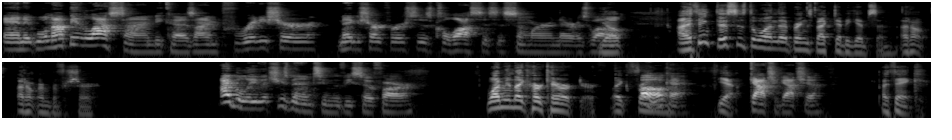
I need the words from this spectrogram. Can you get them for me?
and it will not be the last time because I'm pretty sure Mega Shark versus Colossus is somewhere in there as well. Yup. I think this is the one that brings back Debbie Gibson. I don't I don't remember for sure. I believe it. She's been in two movies so far. Well, I mean like her character. Like from oh, okay. Yeah, Gotcha, gotcha. I think.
